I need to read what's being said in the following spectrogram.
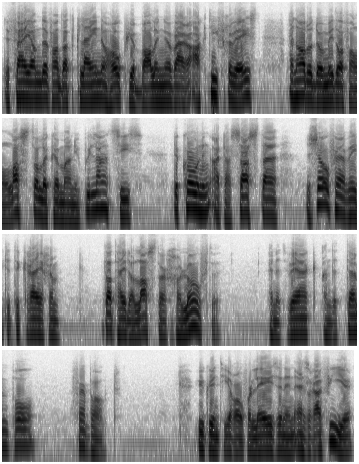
De vijanden van dat kleine hoopje ballingen waren actief geweest en hadden door middel van lasterlijke manipulaties de koning Artasasta zo ver weten te krijgen dat hij de laster geloofde en het werk aan de tempel verbood. U kunt hierover lezen in Ezra 4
